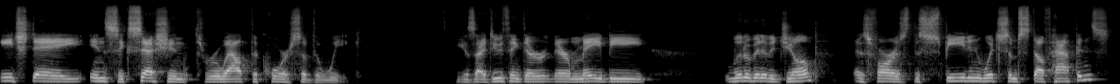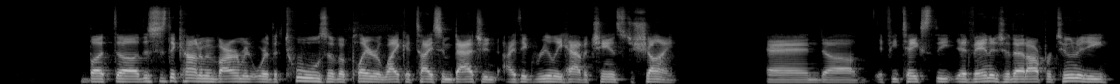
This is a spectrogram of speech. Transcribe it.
each day in succession throughout the course of the week. Because I do think there there may be a little bit of a jump as far as the speed in which some stuff happens. But uh, this is the kind of environment where the tools of a player like a Tyson Bagent, I think, really have a chance to shine. And uh, if he takes the advantage of that opportunity,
